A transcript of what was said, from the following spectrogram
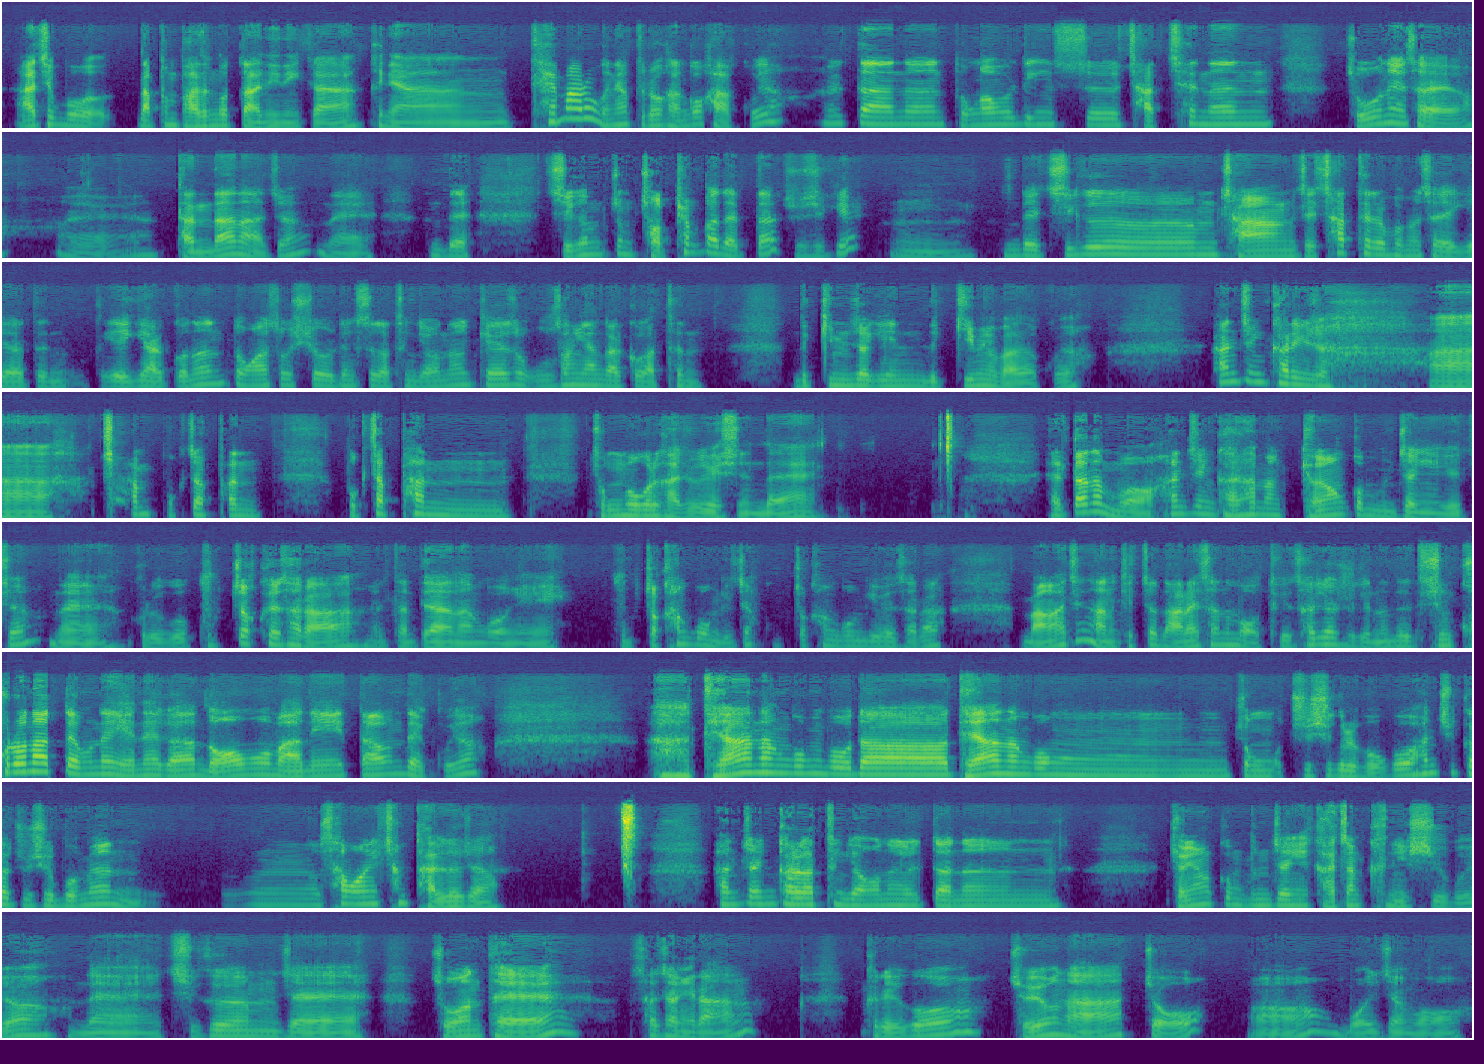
아직 뭐 납품 받은 것도 아니니까 그냥 테마로 그냥 들어간 것 같고요. 일단은 동아홀딩스 자체는 좋은 회사예요. 네, 단단하죠. 네. 근데 지금 좀 저평가됐다 주식이. 음. 근데 지금 장 이제 차트를 보면서 얘기하던 얘기할 거는 동아 소시홀딩스 같은 경우는 계속 우상향 갈 것 같은 느낌적인 느낌을 받았고요. 한진칼이죠. 아, 참 복잡한 복잡한 종목을 가지고 계시는데 일단은 뭐 한진칼 하면 경영권 문제이겠죠. 네. 그리고 국적 회사라 일단 대한항공이 국적 항공기죠. 국적 항공기 회사라 망하진 않겠죠. 나라에서는 뭐 어떻게 살려주겠는데 지금 코로나 때문에 얘네가 너무 많이 다운됐고요. 아, 대한항공보다 대한항공 종 주식을 보고 한치카 주식을 보면 음, 상황이 참 다르죠. 한진칼 같은 경우는 일단은 경영권 분쟁이 가장 큰 이슈고요. 네, 지금 이제 조원태 사장이랑 그리고 조연아 쪽, 어, 뭐 이제 뭐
